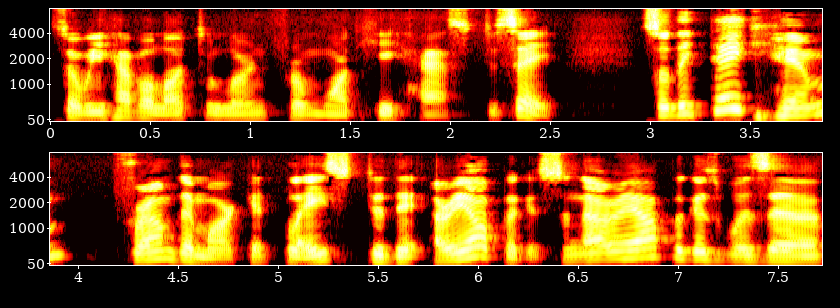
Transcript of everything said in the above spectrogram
so we have a lot to learn from what he has to say. So they take him from the marketplace to the Areopagus. And Areopagus was a,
